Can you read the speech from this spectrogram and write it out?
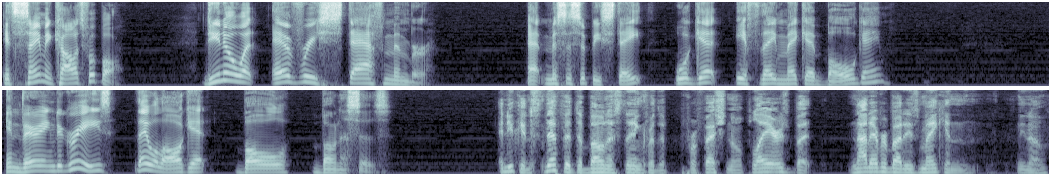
It's the same in college football. Do you know what every staff member at Mississippi State will get if they make a bowl game? In varying degrees, they will all get bowl bonuses. And you can sniff at the bonus thing for the professional players, but not everybody's making, you know,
